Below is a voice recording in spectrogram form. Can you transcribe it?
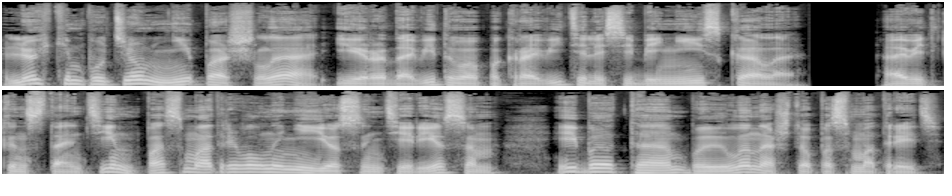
легким путем не пошла и родовитого покровителя себе не искала. А ведь Константин посматривал на нее с интересом, ибо там было на что посмотреть.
